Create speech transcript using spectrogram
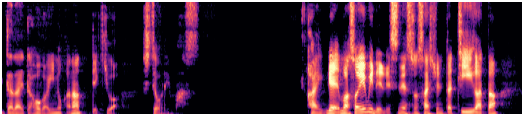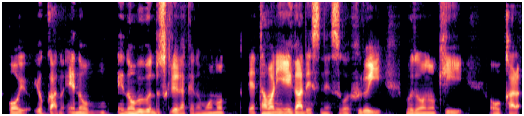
いただいた方がいいのかなって気はしております。はい。で、まあそういう意味でですね、その最初に言った T 型、こうよくあの絵の、絵の部分と作るだけのものって、たまに絵がですね、すごい古いブドウの木をから、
